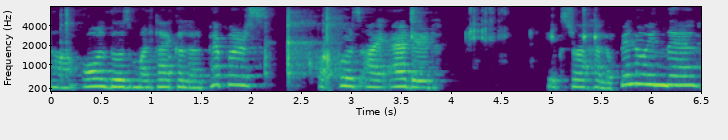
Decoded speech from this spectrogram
Uh, all those multicolor peppers. Of course, I added extra jalapeno in there.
